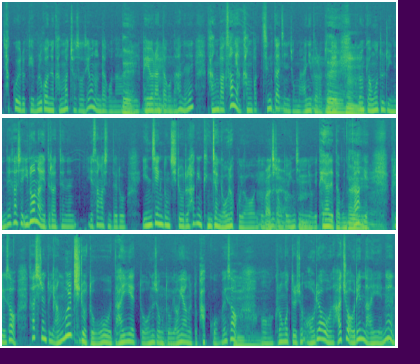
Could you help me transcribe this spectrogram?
자꾸 이렇게 물건을 각 맞춰서 세워놓는다거나 네. 예, 배열한다거나 음. 하는 강박 성향, 강박증까지는 정말 아니더라도 네. 예, 음. 그런 경우들도 있는데 사실 이런 아이들한테는 예상하신 대로 인지행동 치료를 하긴 굉장히 어렵고요. 이건 음, 어느 맞아요. 정도 인지 능력이 돼야 되다 보니까 네. 예. 그래서 사실은 또 약물 치료도 나이에 또 어느 정도 음. 영향을 또 받고 해서 음. 어, 그런 것들이 좀 어려운 아주 어린 나이에는 음.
